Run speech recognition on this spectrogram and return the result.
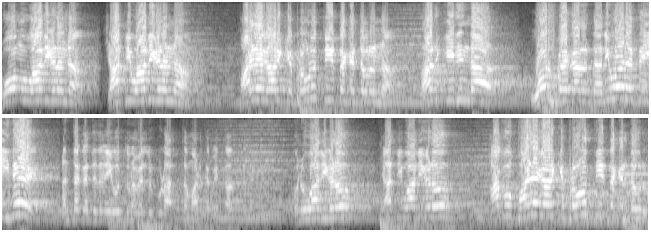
ಕೋಮುವಾದಿಗಳನ್ನ, ಜಾತಿವಾದಿಗಳನ್ನ, ಪಾಳ್ಯಗಾರಿಕೆ ಪ್ರವೃತ್ತಿ ಇರ್ತಕ್ಕಂಥವ್ರನ್ನ ರಾಜಕೀಯದಿಂದ ಓಡಿಸಬೇಕಾದಂತ ಅನಿವಾರ್ಯತೆ ಇದೆ ಅಂತಕ್ಕಂಥದ್ದನ್ನ ಇವತ್ತು ನಾವೆಲ್ಲರೂ ಕೂಡ ಅರ್ಥ ಮಾಡ್ಕೋಬೇಕಾಗ್ತದೆ. ಮನುವಾದಿಗಳು, ಜಾತಿವಾದಿಗಳು ಹಾಗೂ ಬಾಳೆಗಾರಿಕೆ ಪ್ರವೃತ್ತಿ ಇರ್ತಕ್ಕಂಥವ್ರು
